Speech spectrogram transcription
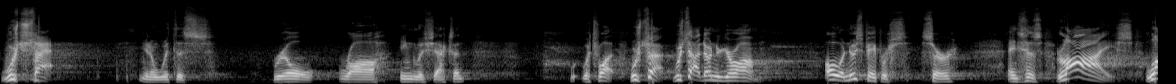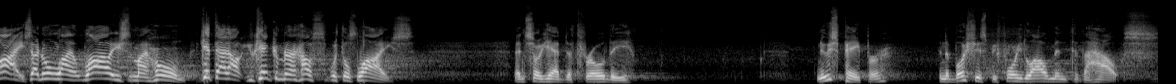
What's that? You know, with this real raw English accent. What's what? What's that? What's that under your arm? Oh, a newspaper, sir. And he says, Lies, lies. I don't lie. Lies in my home. Get that out. You can't come to my house with those lies. And so he had to throw the newspaper in the bushes before he'd allow them into the house.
